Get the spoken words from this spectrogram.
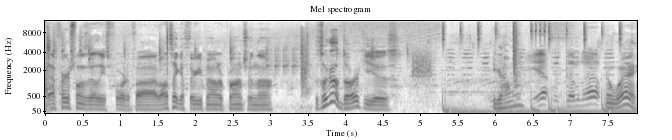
That first one's at least four to five. I'll take a three pounder punching though. Cause look how dark he is. You got one? Yep, it's doubled up. No way.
